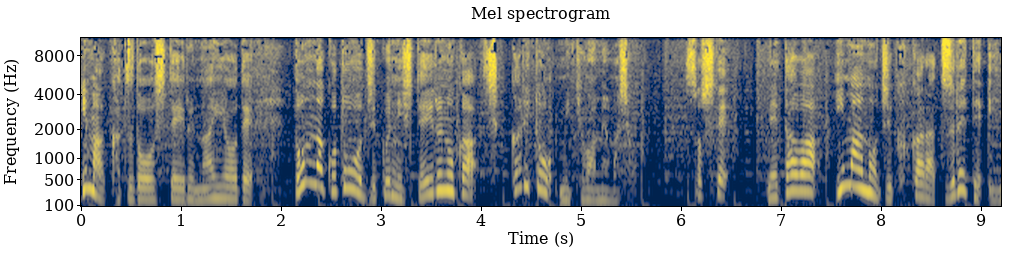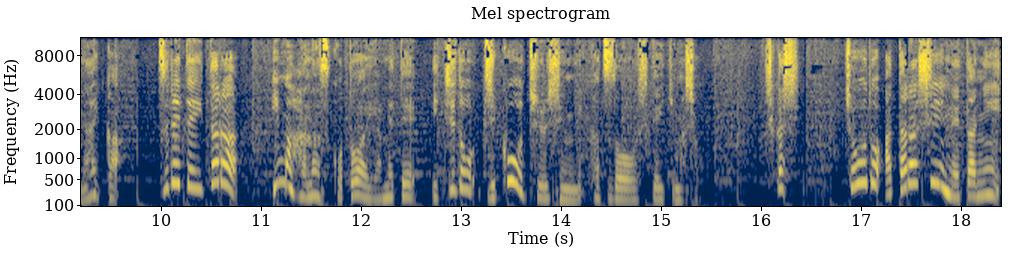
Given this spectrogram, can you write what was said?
今活動している内容でどんなことを軸にしているのかしっかりと見極めましょう。そしてネタは今の軸からずれていないか。ずれていたら今話すことはやめて一度軸を中心に活動をしていきましょう。しかしちょうど新しいネタに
